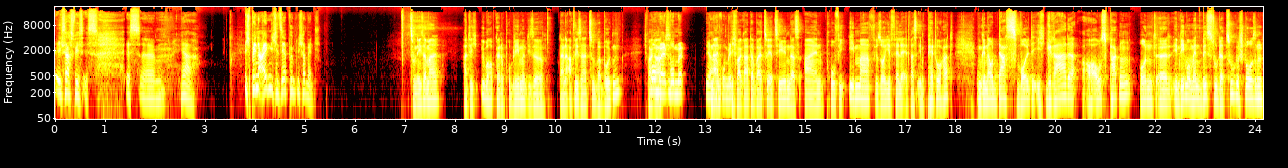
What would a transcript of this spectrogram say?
ich sag's wie es ist. Es, ähm, ja. Ich bin eigentlich ein sehr pünktlicher Mensch. Zunächst einmal hatte ich überhaupt keine Probleme, diese deine Abwesenheit zu überbrücken. Ich war Moment, Moment. Ja, Nein, womit? ich war gerade dabei zu erzählen, dass ein Profi immer für solche Fälle etwas im Petto hat. Und genau das wollte ich gerade auspacken. Und äh, in dem Moment bist du dazugestoßen.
